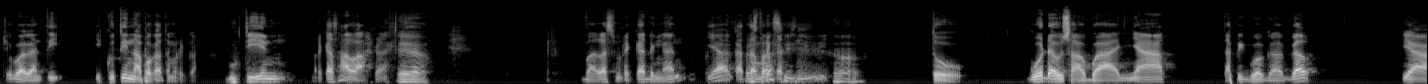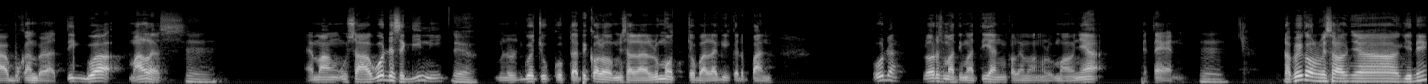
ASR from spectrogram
coba ganti. Ikutin apa kata mereka. Buktiin mereka salah kan. iya Balas mereka dengan ya kata mereka Prestasi. sendiri. Heeh. Tuh. Gue udah usaha banyak, tapi gua gagal. Ya bukan berarti gua males. Hmm. emang usaha gue udah segini Iya. menurut gue cukup tapi kalau misalnya lu mau coba lagi ke depan udah lu harus mati-matian kalau emang lu maunya PTN Hmm. Tapi kalau misalnya gini,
